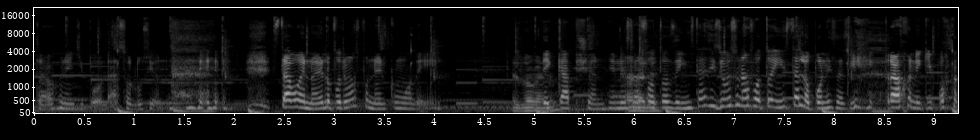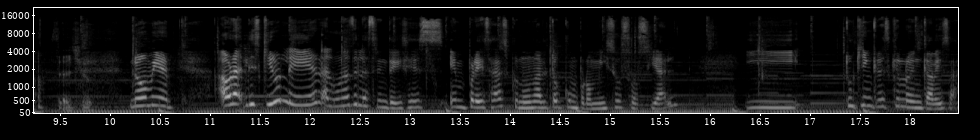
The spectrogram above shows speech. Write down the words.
Trabajo en equipo, la solución. Está bueno, ¿eh? Lo podríamos poner como de... Eslogan, de ¿no? caption en nuestras Ándale. fotos de Insta. Si subes una foto de Insta, lo pones así. Trabajo en equipo. Está chido. No, miren. Ahora les quiero leer algunas de las 36 empresas con un alto compromiso social. ¿Y tú quién crees que lo encabeza?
